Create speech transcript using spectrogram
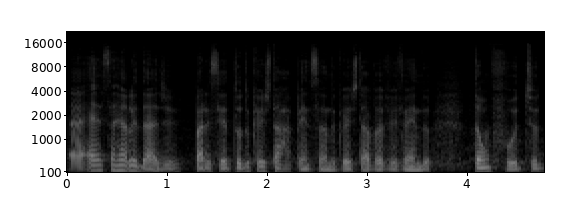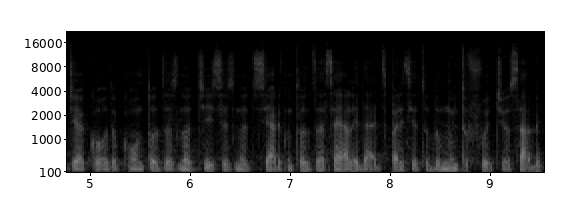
Essa é a realidade. Parecia tudo que eu estava pensando, que eu estava vivendo, tão fútil de acordo com todas as notícias, noticiário, com todas as realidades. Parecia tudo muito fútil, sabe?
